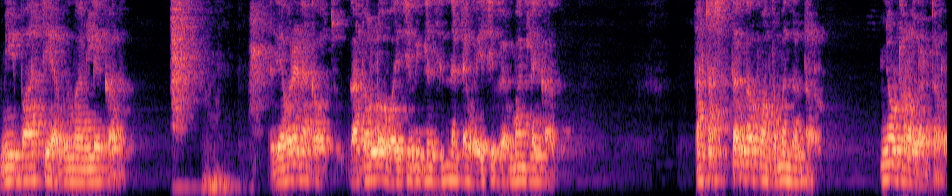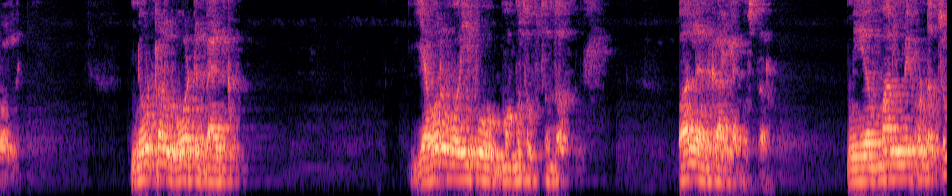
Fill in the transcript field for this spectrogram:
మీ పార్టీ అభిమానులే కాదు. అది ఎవరైనా కావచ్చు. గతంలో వైసీపీ గెలిచిందంటే వైసీపీ అభిమానులే కాదు. తటస్థంగా కొంతమంది ఉంటారు. న్యూట్రల్ అంటారు న్యూట్రల్ ఓట్ బ్యాంక్ ఎవరు వైపు మొగ్గు చూపుతుందో వాళ్ళే అధికారంలోకి వస్తారు. మీ అభిమానులు మీకు ఉండొచ్చు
